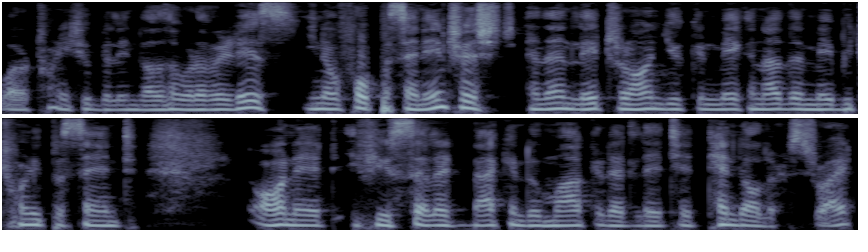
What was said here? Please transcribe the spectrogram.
or twenty-two billion dollars or whatever it is, you know, four percent interest, and then later on you can make another maybe twenty percent on it if you sell it back into market at let's say ten dollars, right?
